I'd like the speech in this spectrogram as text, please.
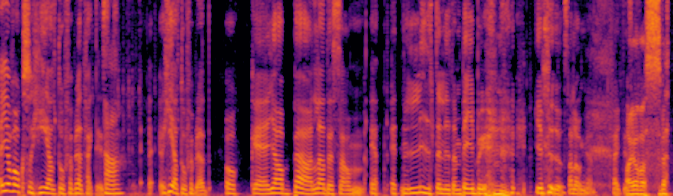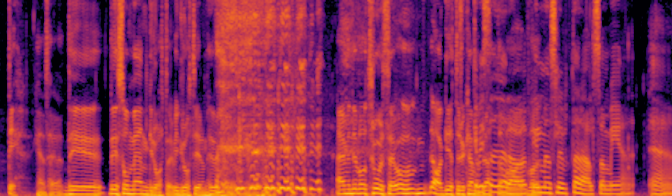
Jag var också helt oförberedd faktiskt. Ja. Helt oförberedd. Och eh, jag bölade som ett, ett liten, liten baby Mm. i biosalongen. Faktiskt. Ja, jag var svettig kan jag säga. Det, det är så män gråter, vi gråter genom huvudet. Nej, men det var otroligt. Och, ja, Greta, du kan Ska väl vi berätta säga vad, vad, filmen slutar alltså med eh, Eh,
